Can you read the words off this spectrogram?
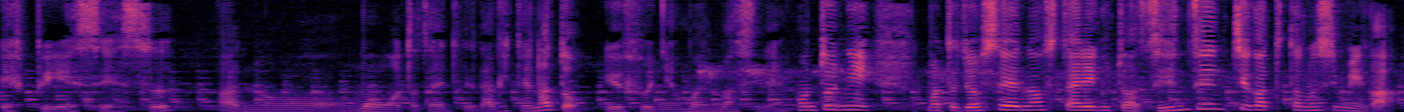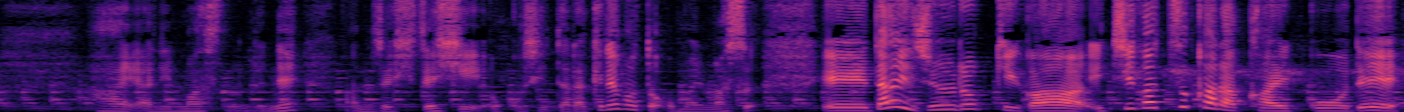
FPSS あの門を叩いていただきたいなというふうに思いますね。本当にまた女性のスタイリングとは全然違った楽しみがはい、ありますのでね、あの、ぜひぜひお越しいただければと思います。えー、第16期が1月から開校で、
